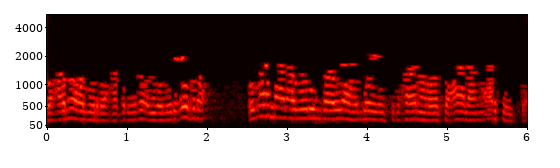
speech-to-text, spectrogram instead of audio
waxaan u abuuray xaqribo iyo lilcibra umaanaan abuurin baa ilaahay leeyahay subxaanahu watacaala ma arkaysa.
